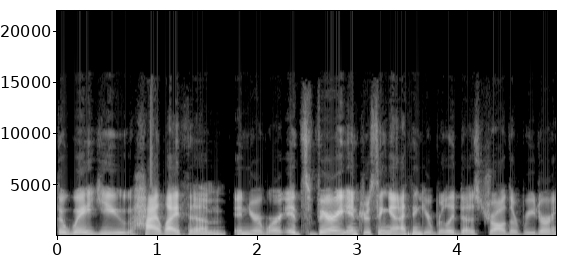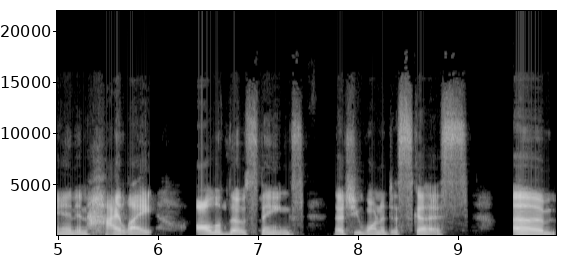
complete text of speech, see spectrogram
the way you highlight them in your work, it's very interesting. And I think it really does draw the reader in and highlight all of those things that you want to discuss. Um,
